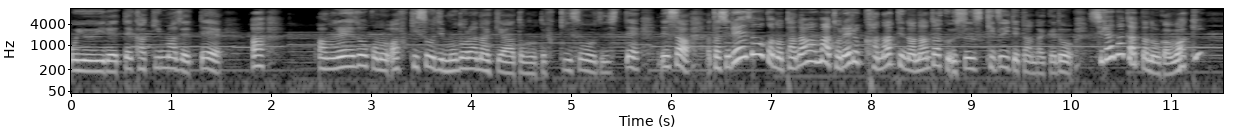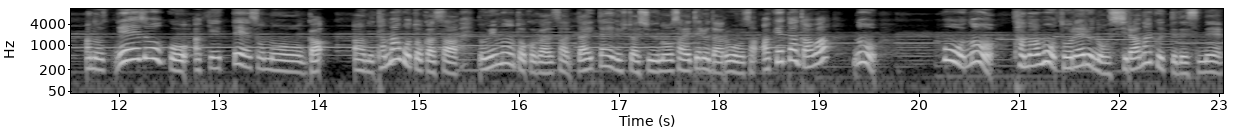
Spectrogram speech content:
お湯入れてかき混ぜて、あ、あの冷蔵庫のあ拭き掃除戻らなきゃと思って拭き掃除してでさ私冷蔵庫の棚はまあ取れるかなっていうのはなんとなく薄々気づいてたんだけど知らなかったのが脇？あの冷蔵庫を開けてそのがあの卵とかさ飲み物とかがさ大体の人は収納されてるだろうさ開けた側の方の棚も取れるのを知らなくってですね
